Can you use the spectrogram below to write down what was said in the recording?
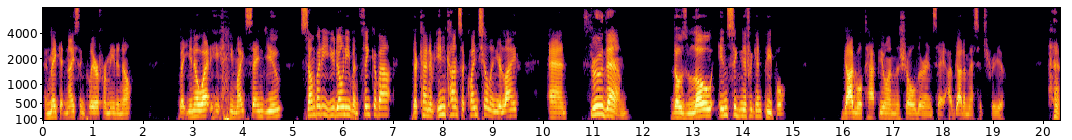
and make it nice and clear for me to know? But you know what? He, he might send you somebody you don't even think about. They're kind of inconsequential in your life. And through them, those low, insignificant people, God will tap you on the shoulder and say, I've got a message for you.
